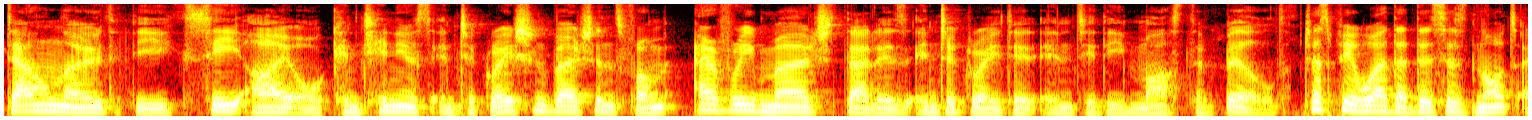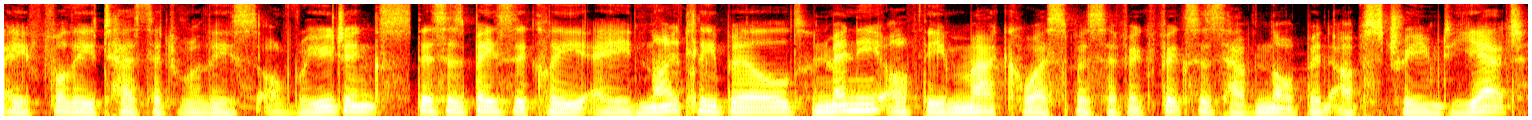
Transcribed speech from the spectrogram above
download the CI or continuous integration versions from every merge that is integrated into the master build. Just be aware that this is not a fully tested release of Ryujinx. This is basically a nightly build. Many of the macOS specific fixes have not been upstreamed yet.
